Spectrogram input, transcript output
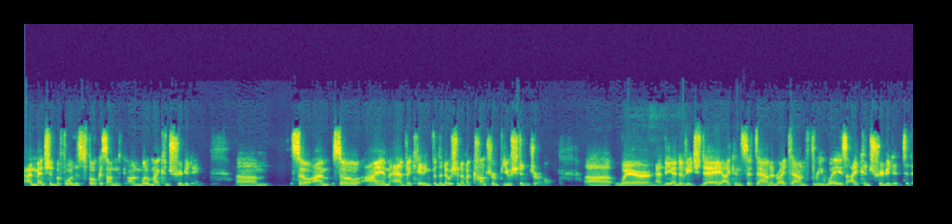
I mentioned before this focus on on what am I contributing? Um, so I'm so I am advocating for the notion of a contribution journal, uh, where mm. at the end of each day I can sit down and write down three ways I contributed today.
